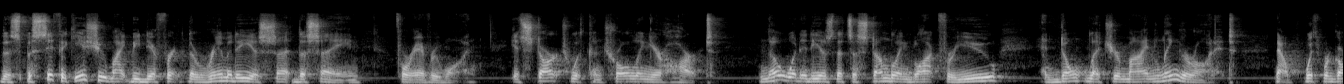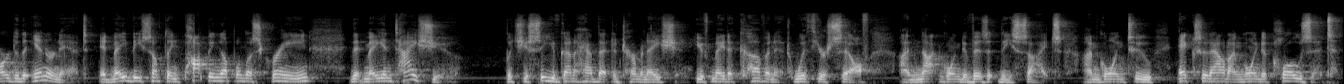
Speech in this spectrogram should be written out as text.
the specific issue might be different, the remedy is the same for everyone. It starts with controlling your heart. Know what it is that's a stumbling block for you and don't let your mind linger on it. Now, with regard to the internet, it may be something popping up on the screen that may entice you. But you see, you've got to have that determination. You've made a covenant with yourself. I'm not going to visit these sites. I'm going to exit out. I'm going to close it.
